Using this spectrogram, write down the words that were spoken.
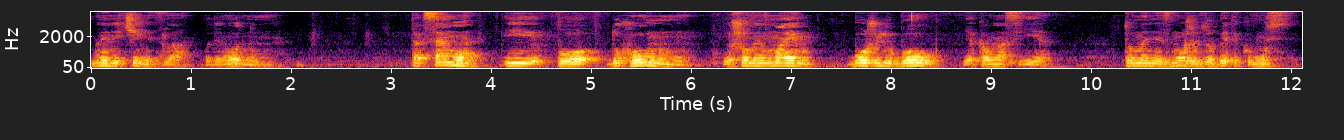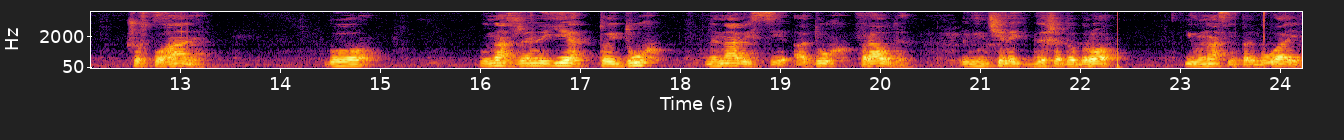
вони не чинять зла один одному. Так само і по духовному, якщо ми маємо Божу любов, яка в нас є, то ми не зможемо зробити комусь щось погане. Бо у нас вже не є той дух ненависті, а дух правди. І він чинить лише добро, і у нас він перебуває.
